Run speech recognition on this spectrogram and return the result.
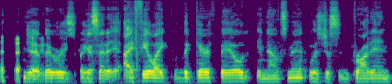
Yeah, there was, like I said, I feel like the Gareth Bale announcement was just brought in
